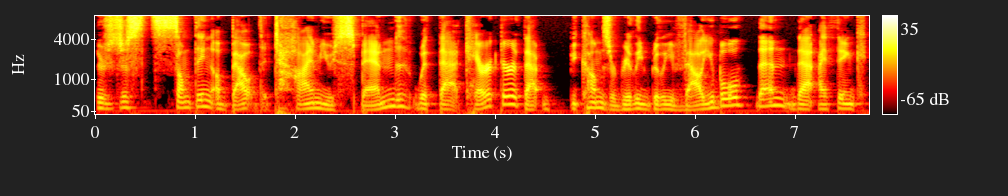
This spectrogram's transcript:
there's just something about the time you spend with that character that becomes really really valuable then that i think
